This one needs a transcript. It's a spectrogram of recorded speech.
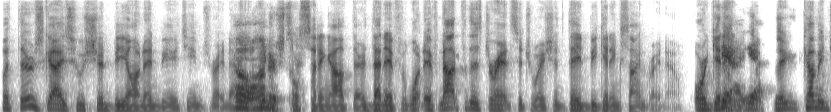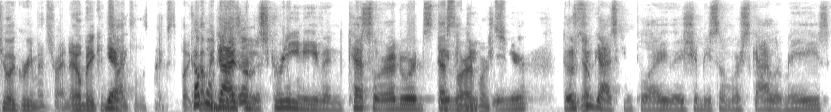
But there's guys who should be on NBA teams right now. Oh, they are still sitting out there. That if if not for this Durant situation, they'd be getting signed right now, or getting yeah, yeah. They're coming to agreements right now. Nobody can yeah. sign till the sixth. But a couple guys on the screen, even Kessler Edwards, Kessler David Edwards. Jr. Those yep. two guys can play. They should be somewhere. Skylar Mays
